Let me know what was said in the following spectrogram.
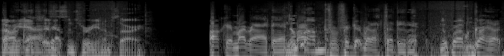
I mean, Okay. as, as a Yep. centurion. I'm sorry. Okay, my bad, Dan. No my, problem. Forget what I said. Then. No problem. Go ahead.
